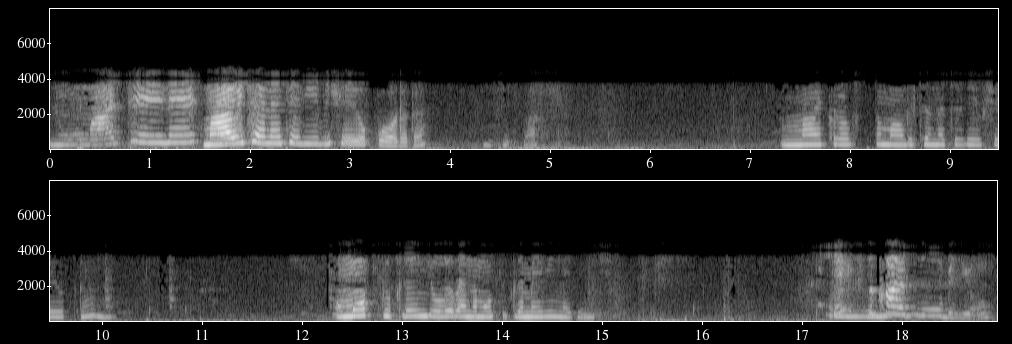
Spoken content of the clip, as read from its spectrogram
normal TNT. Mavi TNT diye bir şey yok bu arada. Minecraft'ta mavi TNT diye bir şey yok değil mi? O mod yükleyince oluyor. Ben de mod yüklemeyi bilmediğim için. Bunlar yanlış yapmış.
